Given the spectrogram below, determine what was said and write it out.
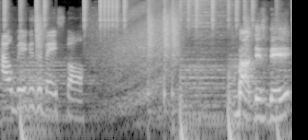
How big is a baseball? About this big.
